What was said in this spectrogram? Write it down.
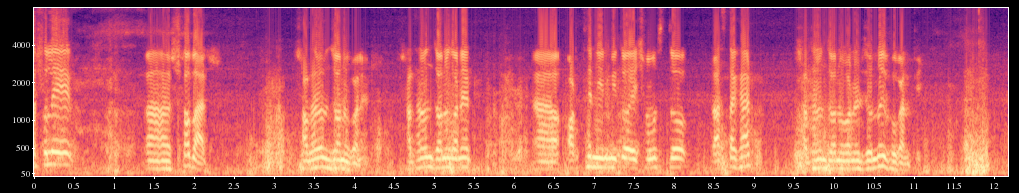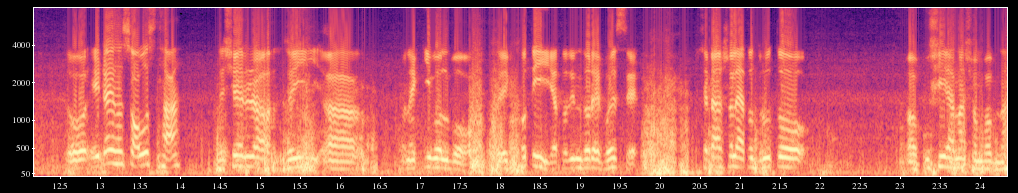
আসলে সবার। সাধারণ জনগণের সাধারণ জনগণের অর্থে নির্মিত এই সমস্ত রাস্তাঘাট সাধারণ জনগণের জন্যই ভোগান্তি। তো এটাই হচ্ছে অবস্থা। দেশের যেই মানে কি বলব এই ক্ষতি এতদিন ধরে হয়েছে, সেটা আসলে এত দ্রুত পুষিয়ে আনা সম্ভব না।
